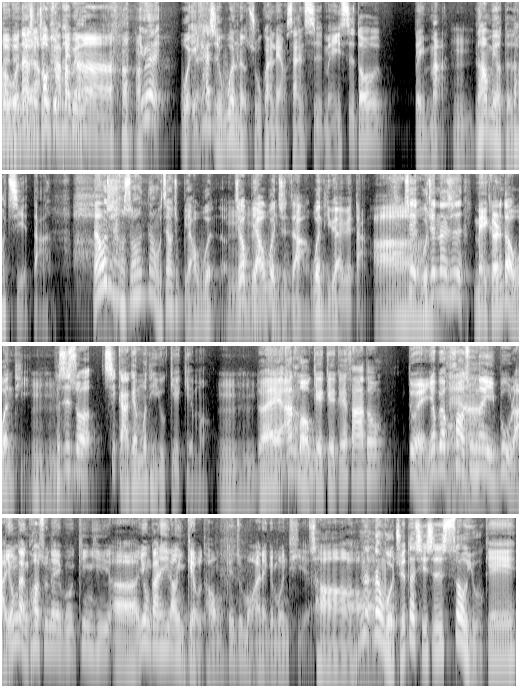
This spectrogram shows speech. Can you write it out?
我那時候就怕被。骂。因为我一开始问了主管两三次，每一次都被骂，嗯然后没有得到解答，然后我就想说，那我这样就不要问了，结果不要问，就你知道，问题越来越大。啊，所以我觉得那是每个人都有问题，嗯嗯可是说气嘎跟问题有给给吗？嗯嗯，对，按摩给给给发都对，要不要跨出那一步啦？勇敢跨出那一步，进去呃，勇敢去让你沟通，可以做某安的一个问题。操。那那我觉得其实受有给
